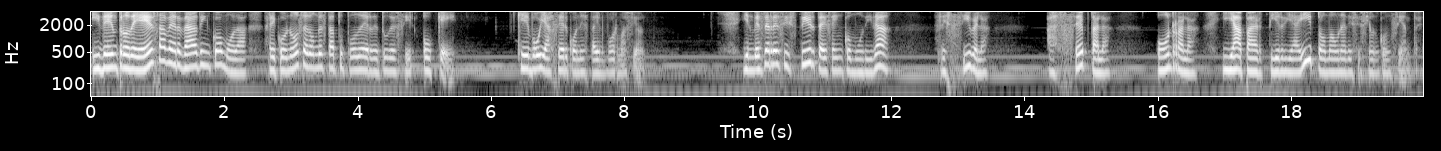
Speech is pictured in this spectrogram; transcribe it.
y dentro de esa verdad incómoda, reconoce dónde está tu poder de tú decir, ok, ¿qué voy a hacer con esta información? Y en vez de resistirte a esa incomodidad, recíbela, acéptala, honrala y a partir de ahí toma una decisión consciente.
